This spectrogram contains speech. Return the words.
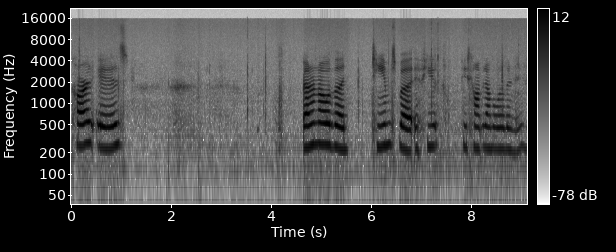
card is I don't know the teams, but if you please comment down below their name.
